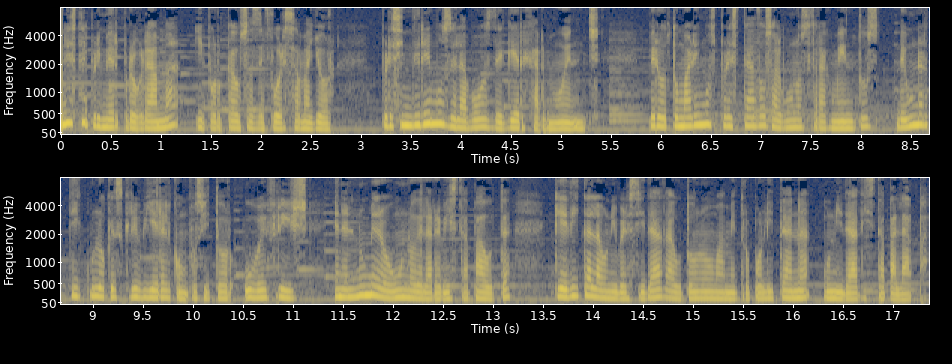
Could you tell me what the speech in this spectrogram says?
En este primer programa, y por causas de fuerza mayor, prescindiremos de la voz de Gerhard Muench, pero tomaremos prestados algunos fragmentos de un artículo que escribiera el compositor Uwe Frisch en el número uno de la revista Pauta, que edita la Universidad Autónoma Metropolitana Unidad Iztapalapa.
